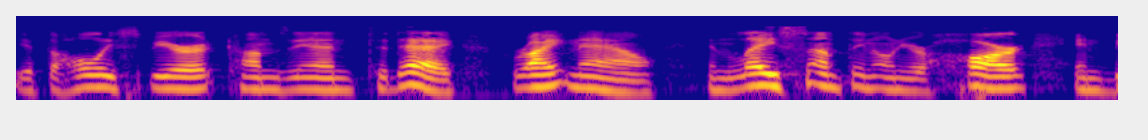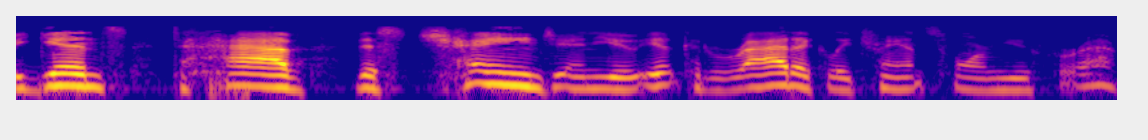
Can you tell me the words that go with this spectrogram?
if the Holy Spirit comes in today, right now, and lays something on your heart and begins to have this change in you, it could radically transform you forever.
